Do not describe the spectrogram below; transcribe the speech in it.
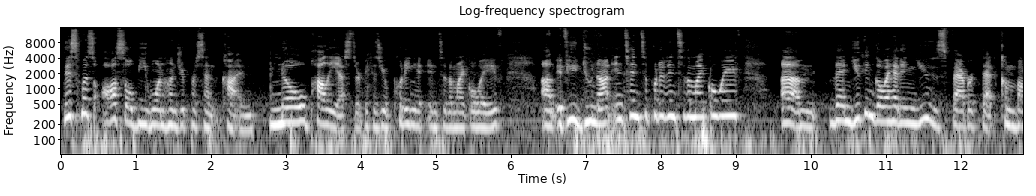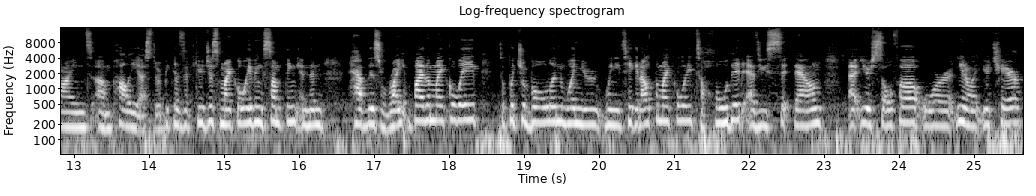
this must also be 100% cotton, no polyester because you're putting it into the microwave. Um, if you do not intend to put it into the microwave, um, then you can go ahead and use fabric that combines um, polyester. Because if you're just microwaving something and then have this right by the microwave to put your bowl in when you when you take it out the microwave to hold it as you sit down at your sofa or you know at your chair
